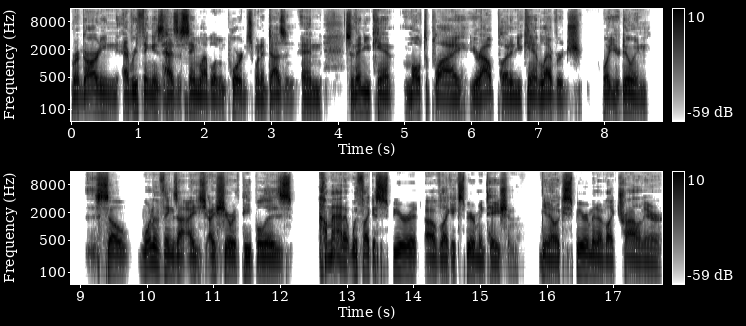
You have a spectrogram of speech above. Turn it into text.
regarding everything as has the same level of importance when it doesn't, and so then you can't multiply your output and you can't leverage what you're doing. So one of the things I, I share with people is come at it with like a spirit of like experimentation you know, experiment of like trial and error.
